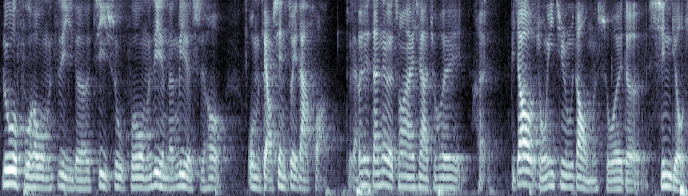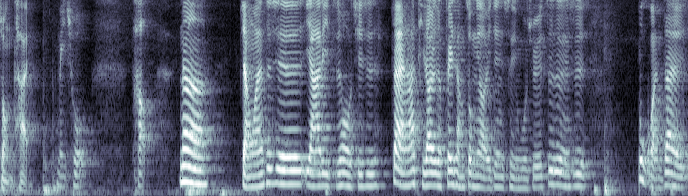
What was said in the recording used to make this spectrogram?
如果符合我们自己的技术、符合我们自己的能力的时候，我们表现最大化。对而且在那个状态下，就会很比较容易进入到我们所谓的心流状态。没错。好，那讲完这些压力之后，其实再来他提到一个非常重要的一件事情，我觉得这真的是不管在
